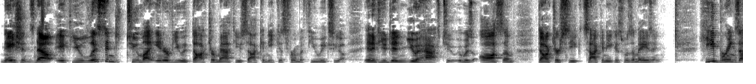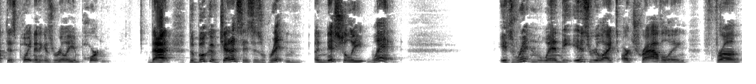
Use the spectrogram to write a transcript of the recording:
nations. Now, if you listened to my interview with Dr. Matthew Tsakanikas from a few weeks ago, and if you didn't, you have to. It was awesome. Dr. Tsakanikas was amazing. He brings up this point, and I think it's really important, that the book of Genesis is written initially when? It's written when the Israelites are traveling from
